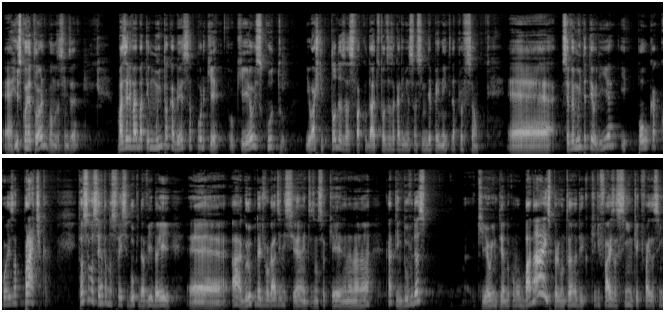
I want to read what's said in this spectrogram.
é, risco-retorno, vamos assim dizer. Mas ele vai bater muito a cabeça, porque o que eu escuto, e eu acho que todas as faculdades, todas as academias são assim, independente da profissão, é, você vê muita teoria e pouca coisa prática. Então, se você entra nos Facebook da vida aí, é, ah, grupo de advogados iniciantes, não sei o quê, nananana, cara, tem dúvidas que eu entendo como banais, perguntando de o que, que faz assim, o que, que faz assim.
